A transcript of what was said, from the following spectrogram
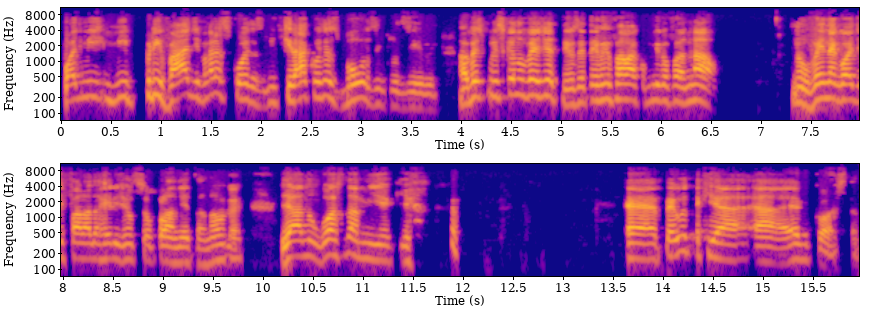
Pode me, me, privar de várias coisas, me tirar coisas boas, inclusive. Vezes por isso que eu não vejo ET. ET vem falar comigo, eu falo, não, não vem negócio de falar da religião do seu planeta, não. Já não gosto da minha aqui. É, pergunta aqui a, a Eve Costa.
